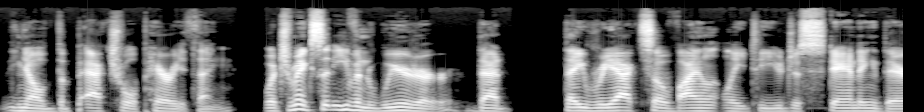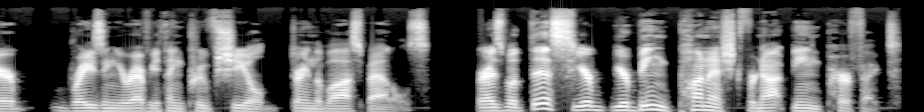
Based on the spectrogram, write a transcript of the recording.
you know, the actual parry thing, which makes it even weirder that they react so violently to you just standing there raising your everything proof shield during the boss battles. Whereas with this, you're you're being punished for not being perfect,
